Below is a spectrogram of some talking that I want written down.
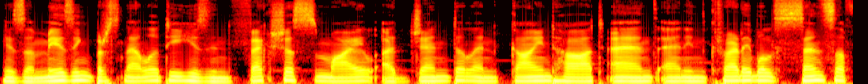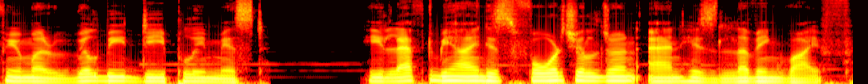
His amazing personality, his infectious smile, a gentle and kind heart, and an incredible sense of humor will be deeply missed. He left behind his four children and his loving wife.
